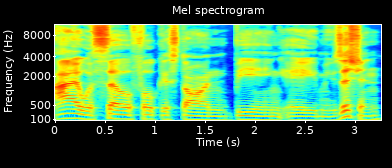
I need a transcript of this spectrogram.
I was so focused on being a musician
